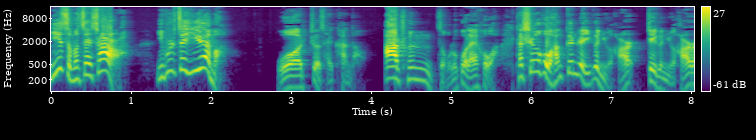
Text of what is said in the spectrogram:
你怎么在这儿啊？你不是在医院吗？我这才看到阿春走了过来后啊，她身后还跟着一个女孩。这个女孩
